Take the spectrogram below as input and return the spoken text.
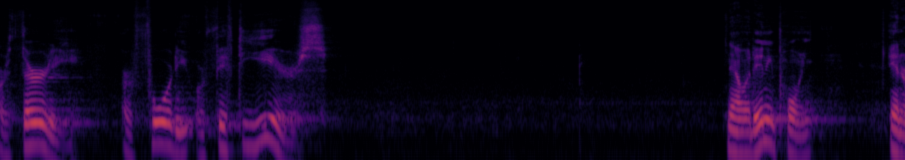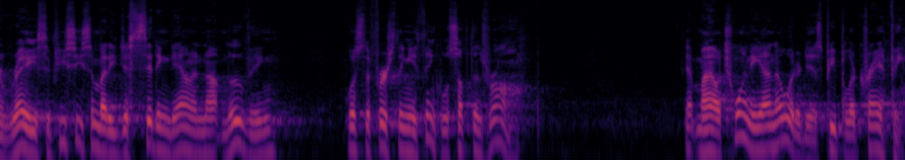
or 30 or 40 or 50 years. Now, at any point in a race, if you see somebody just sitting down and not moving, what's the first thing you think? Well, something's wrong. At mile 20, I know what it is. People are cramping,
